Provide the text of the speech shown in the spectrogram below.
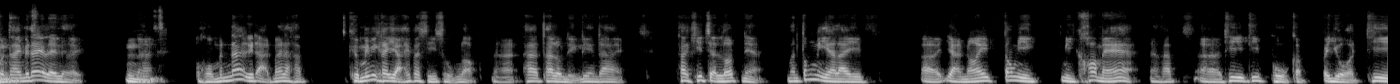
คนไทยไม่ได้อะไรเลยอืมนะ โอ้โหมันน่าอึดอัดไหมล่ะครับ คือไม่มีใครอยากให้ภาษีสูงหรอกนะฮะถ้าถ้าเราหลีกเลี่ยงได้ ถ้าคิดจะลดเนี่ย มันต้องมีอะไรเอ่ออย่างน้อยต้องมีมีข้อแม้นะครับเอ่อที่ที่ผูกกับประโยชน์ที่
